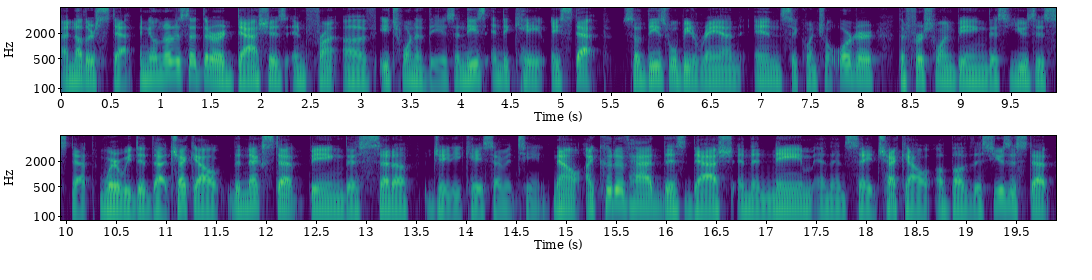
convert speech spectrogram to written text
another step. And you'll notice that there are dashes in front of each one of these, and these indicate a step. So these will be ran in sequential order. The first one being this uses step where we did that checkout. The next step being this setup JDK 17. Now I could have had this dash and then name and then say checkout above this uses step,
